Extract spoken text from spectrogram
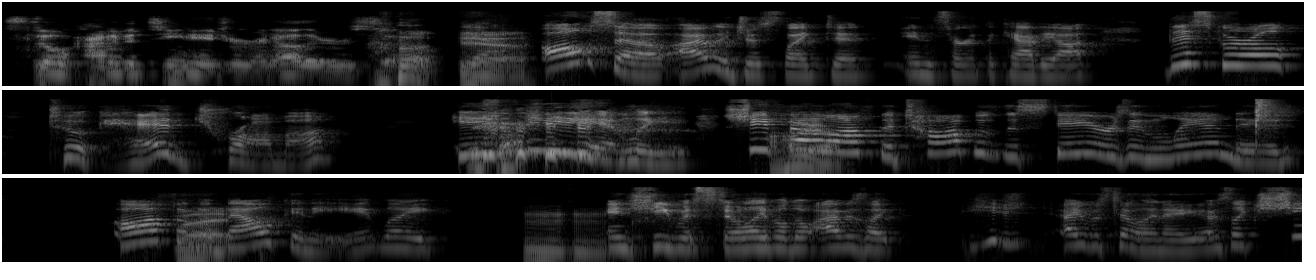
still kind of a teenager in others. So yeah. Also, I would just like to insert the caveat this girl took head trauma immediately. she Oh, fell yeah. off the top of the stairs and landed off of a balcony. Like, hmm and she was still able to. I was like, he, I was telling Eddie, I was like, she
